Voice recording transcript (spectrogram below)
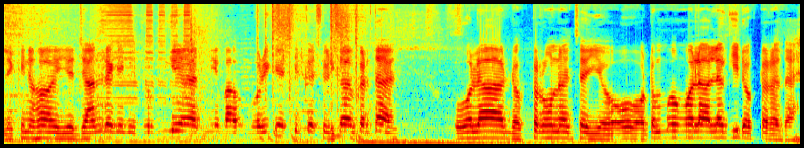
लेकिन हाँ ये जान रखे कि जो भी आदमी बोरिक एसिड का छिड़काव करता है, वो वाला डॉक्टर होना चाहिए। वो ऑटोमोबाइल वाला अलग ही डॉक्टर होता है।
